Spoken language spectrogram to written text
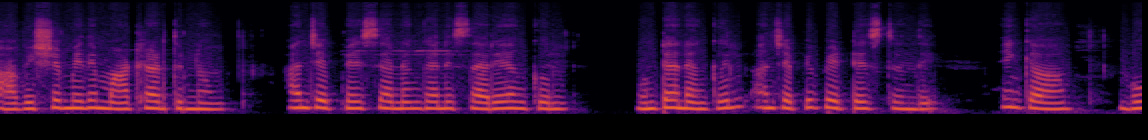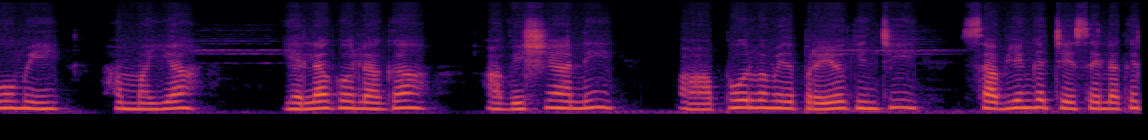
ఆ విషయం మీదే మాట్లాడుతున్నాం అని చెప్పేసి అనగానే సరే అంకుల్ ఉంటాను అంకుల్ అని చెప్పి పెట్టేస్తుంది. ఇంకా భూమి అమ్మయ్యా ఎలాగోలాగా ఆ విషయాన్ని అపూర్వ మీద ప్రయోగించి సవ్యంగా చేసేలాగా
